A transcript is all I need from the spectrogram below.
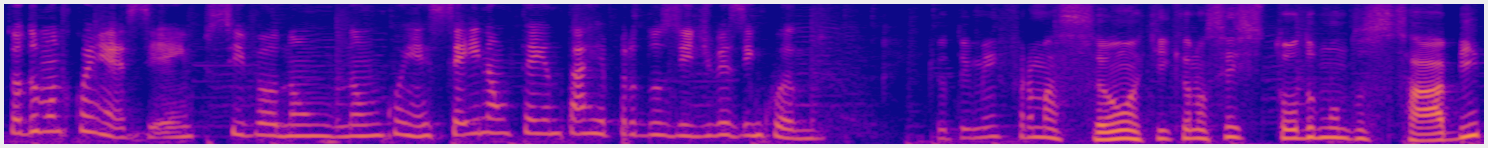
todo mundo conhece. É impossível não, não conhecer e não tentar reproduzir de vez em quando. Eu tenho uma informação aqui que eu não sei se todo mundo sabe,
